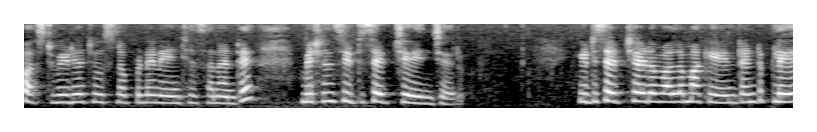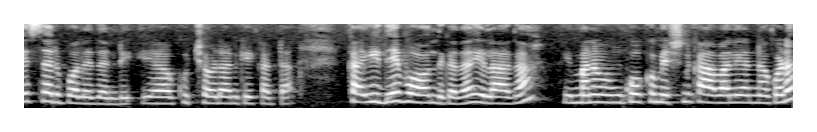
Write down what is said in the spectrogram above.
ఫస్ట్ వీడియో చూసినప్పుడు నేను ఏం చేశానంటే మిషన్స్ ఇటు సెట్ చేయించారు. ఇటు సెట్ చేయడం వల్ల మాకు ఏంటంటే ప్లేస్ సరిపోలేదండి. కూర్చోవడానికి కట్ట. ఇదే బాగుంది కదా ఇలాగా. మనం ఇంకొక మిషన్ కావాలి అన్నా కూడా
